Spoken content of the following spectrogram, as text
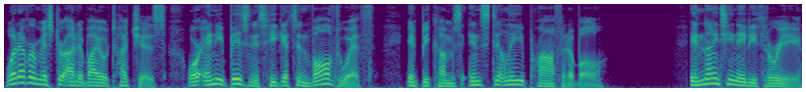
Whatever Mr. Adebayo touches or any business he gets involved with, it becomes instantly profitable. In 1983,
